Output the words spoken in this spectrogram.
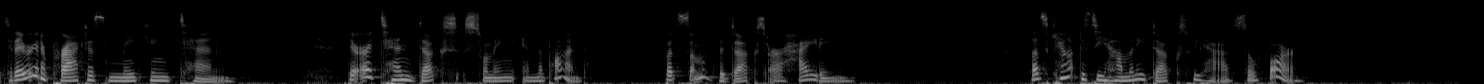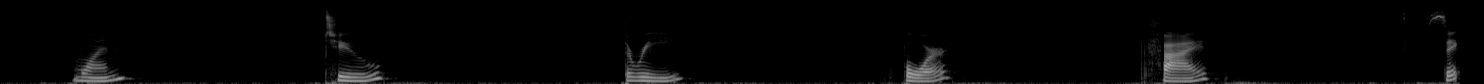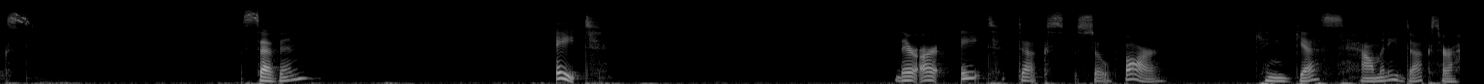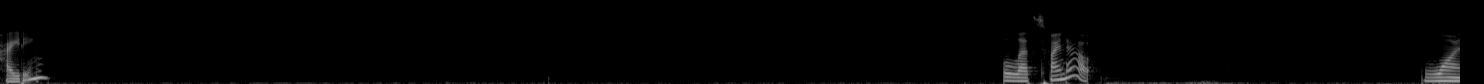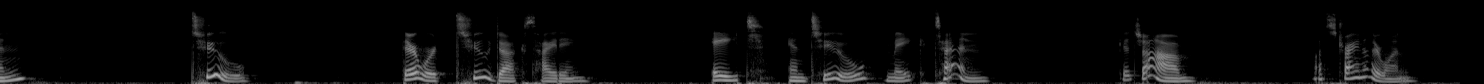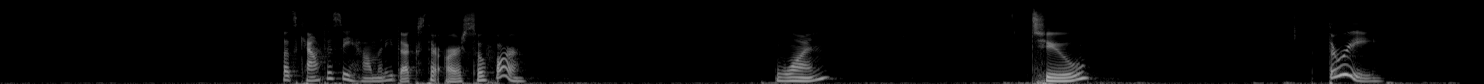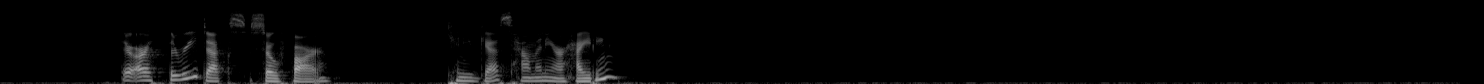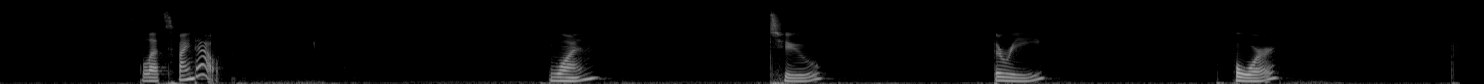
right, today we're going to practice making 10. There are 10 ducks swimming in the pond, but some of the ducks are hiding. Let's count to see how many ducks we have so far. One, two, three, four, five, six, seven, eight. There are eight ducks so far. Can you guess how many ducks are hiding? Let's find out. One, two. There were two ducks hiding. Eight and two make ten. Good job. Let's try another one. Let's count to see how many ducks there are so far. One, two, three. There are three ducks so far. Can you guess how many are hiding? Let's find out. One, two, three, four,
